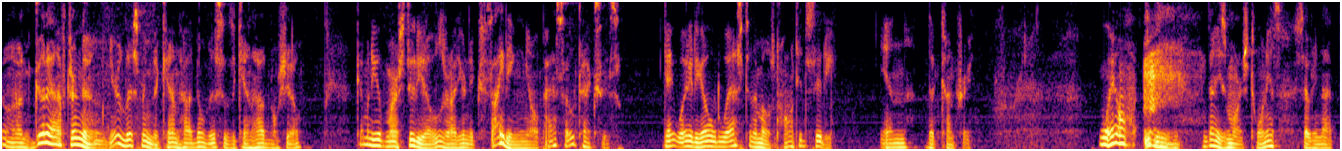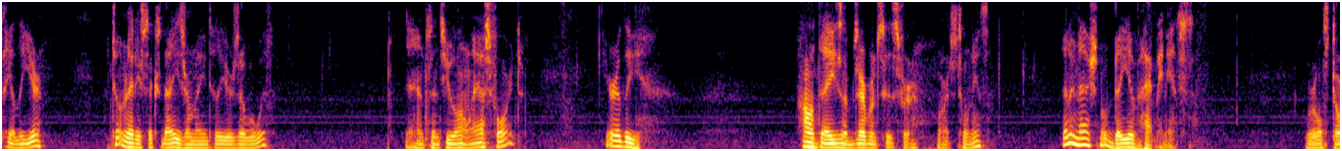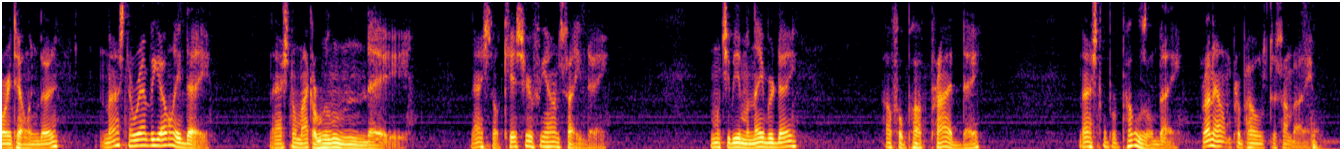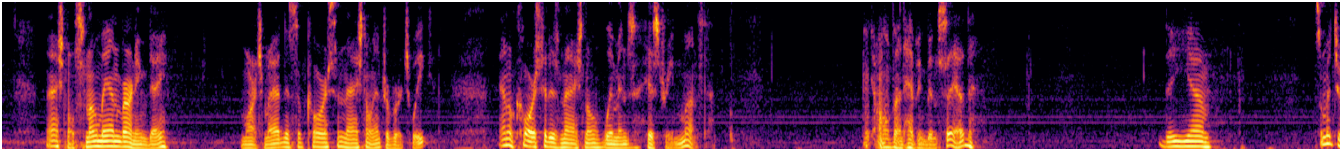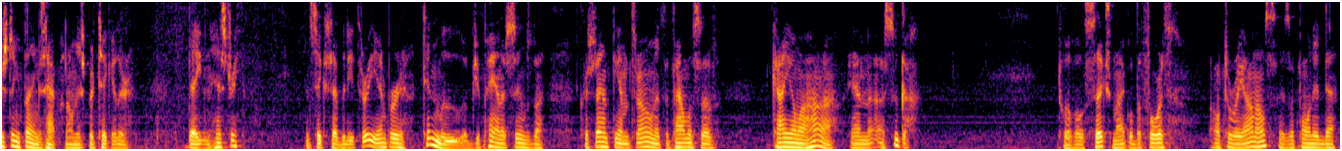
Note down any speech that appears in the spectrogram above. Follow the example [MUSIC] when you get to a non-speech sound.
Uh, good afternoon. You're listening to Ken Hudnall. This is the Ken Hudnall Show. Coming to you from our studios right here in exciting El Paso, Texas. Gateway to the Old West and the most haunted city in the country. Well, [CLEARS THROAT] today is March 20th, 79th day of the year. 286 days remain till the year's over with. And since you all asked for it, here are the holidays and observances for March 20th. International Day of Happiness. World Storytelling Day. National Ravioli Day. National Macaroon Day. National Kiss Your Fiancé Day. Won't You Be My Neighbor Day. Hufflepuff Pride Day. National Proposal Day. Run out and propose to somebody. National Snowman Burning Day. March Madness, of course, and National Introverts Week. And of course, it is National Women's History Month. All that having been said, the um, some interesting things happen on this particular date in history. In 673, Emperor Tenmu of Japan assumes the chrysanthemum throne at the palace of Kiyomihara in Asuka. 1206, Michael IV Autoreianos is appointed uh,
